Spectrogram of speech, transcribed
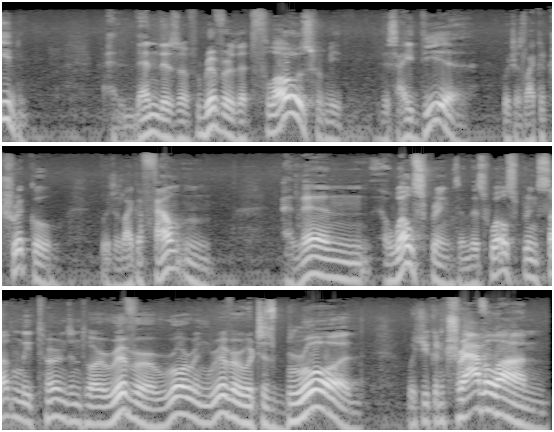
Eden. And then there's a river that flows from Eden, this idea, which is like a trickle, which is like a fountain. And then a well springs, and this wellspring suddenly turns into a river, a roaring river, which is broad, which you can travel on.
